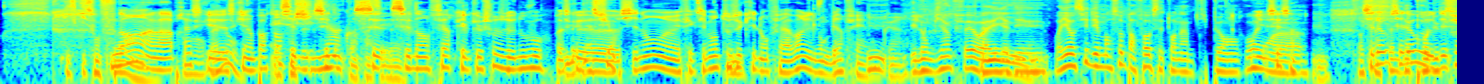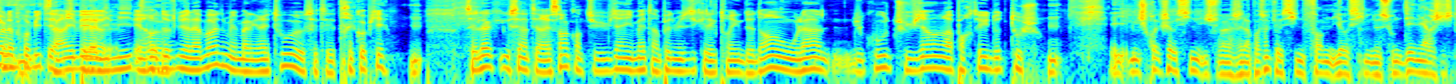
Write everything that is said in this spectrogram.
Qu'est-ce qu'ils sont forts. Non, hein. alors après, ce, Oh, qui bah est, ce qui est important, c'est d'en faire quelque chose de nouveau. Parce Mais que euh, sinon, euh, effectivement, tous ceux qui l'ont fait avant, ils l'ont bien fait. donc, Mm. euh, Ils l'ont bien fait, ouais. Ah, il, y a mais- des... ouais, il y a aussi des morceaux parfois où ça tourne un petit peu en rond. Oui, c'est ça. dans C'est là, où- des fois l'afrobeat est arrivé, peu la limite, est redevenu à la mode, mais malgré tout, c'était très copié. Mm. C'est là où c'est intéressant quand tu viens y mettre un peu de musique électronique dedans, où là, du coup, tu viens apporter une autre touche. Et- mais je crois que j'ai aussi, j'ai l'impression qu'il y a aussi une forme, il y a aussi une notion d'énergie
